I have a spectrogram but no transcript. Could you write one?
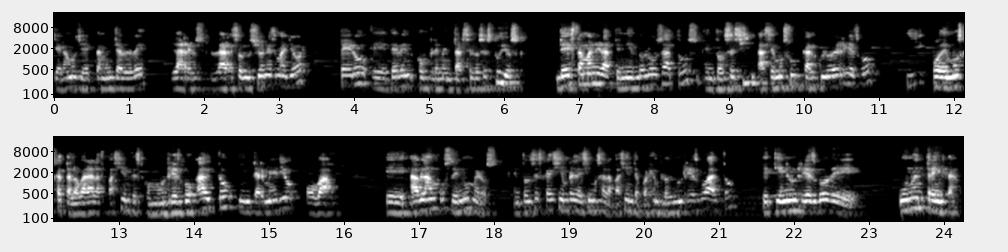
llegamos directamente a bebé. La, la resolución es mayor, pero deben complementarse los estudios. De esta manera, teniendo los datos, entonces sí, hacemos un cálculo de riesgo y podemos catalogar a las pacientes como un riesgo alto, intermedio o bajo. Eh, hablamos de números, entonces casi siempre le decimos a la paciente, por ejemplo, de un riesgo alto, que tiene un riesgo de 1 en 30,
